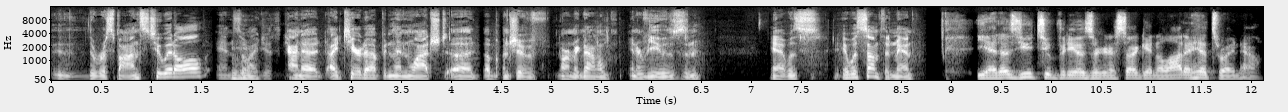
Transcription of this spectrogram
the response to it all. And mm-hmm. so I just kind of I teared up and then watched uh, a bunch of Norm Macdonald interviews, and yeah, it was it was something, man. Yeah, those YouTube videos are going to start getting a lot of hits right now.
